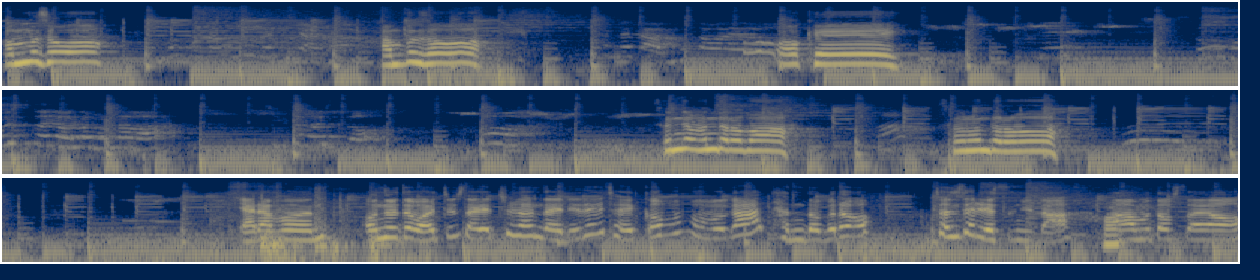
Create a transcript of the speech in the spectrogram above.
안 무서워? 안 무서워? 오케이. 흔들어 봐. 손 흔들어 봐. 여러분 오늘도 월주살의 출렁다리를 저희 꺼부 부부가 단독으로 전세를 했습니다. 아. 아 무도 없어요.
